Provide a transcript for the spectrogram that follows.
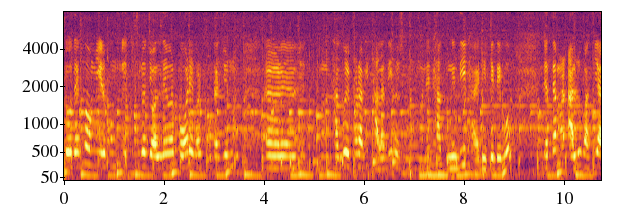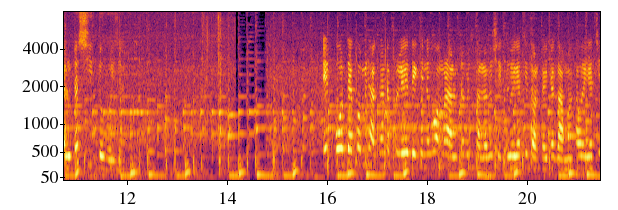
তো দেখো আমি এরকম কিছুটা জল দেওয়ার পর এবার ফোটার জন্য মানে থাকব। এরপর আমি থালা দিয়ে মানে ঢাকুনি দিয়ে ঢেকে দেবো, যাতে আমার আলু, বাকি আলুটা সিদ্ধ হয়ে যায়। দেখো, আমি ঢাকনাটা খুলে দেখে নেব। আমার আলুটা বেশ ভালোভাবে সেদ্ধ হয়ে গেছে, তরকারিটা গামাখা হয়ে গেছে।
